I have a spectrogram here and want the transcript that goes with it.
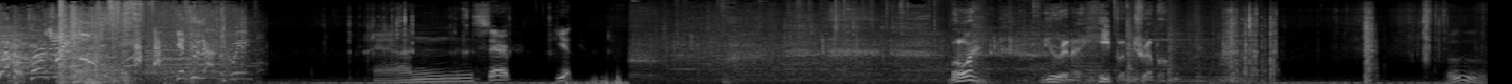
Trouble, turn three. Get through that, McQueen. And Sheriff. Yep. Boy, you're in a heap of trouble. Ooh.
